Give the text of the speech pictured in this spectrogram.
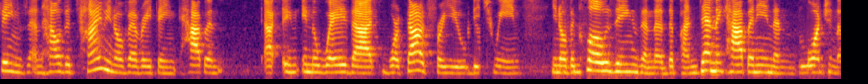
things and how the timing of everything happened uh, in in the way that worked out for you between you know the closings and the, the pandemic happening and launching the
